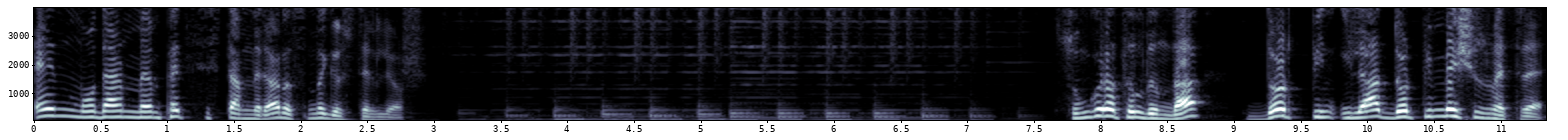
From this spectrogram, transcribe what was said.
en modern mempet sistemleri arasında gösteriliyor. Sungur atıldığında 4000 ila 4500 metre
